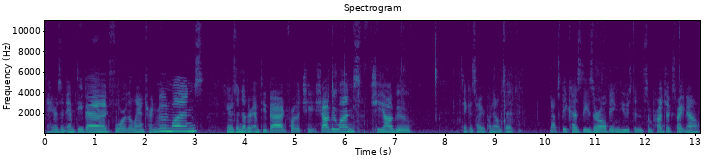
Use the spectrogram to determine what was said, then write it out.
Here's an empty bag for the Lantern Moon ones. Here's another empty bag for the Shagu ones. ChiaoGoo, think is how you pronounce it. That's because these are all being used in some projects right now.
